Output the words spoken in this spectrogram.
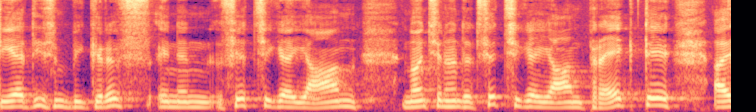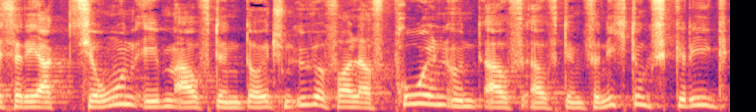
der diesen Begriff in den 40er Jahren, 1940er Jahren prägte, als Reaktion eben auf den deutschen Überfall auf Polen und auf, auf den Vernichtungskrieg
